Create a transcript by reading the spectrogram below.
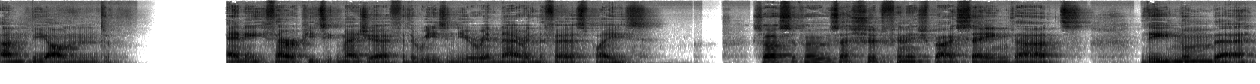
and beyond any therapeutic measure for the reason you were in there in the first place. So i suppose i should finish by saying that the number,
